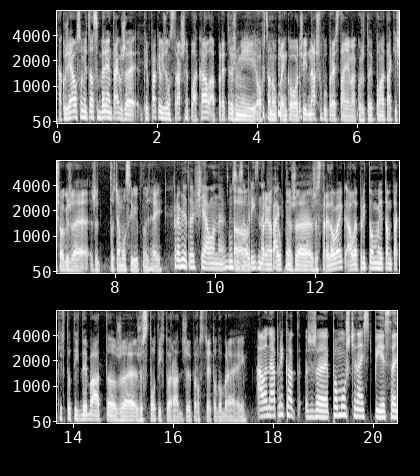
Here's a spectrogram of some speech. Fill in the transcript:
Akože ja osobne to zase beriem tak, že keď fakt, keby som strašne plakal a pretrž mi ochcanou plenkou oči, na šupu prestanem. Akože to je plná taký šok, že, že to ťa musí vypnúť, hej. Pre mňa to je šialené, musím sa priznať. Pre mňa fakt. to je úplne, že, že stredovek, ale pritom je tam takýchto tých debát, že, že 100 týchto rad, že proste je to dobré, hej. Ale napríklad, že pomôžte nájsť pieseň,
